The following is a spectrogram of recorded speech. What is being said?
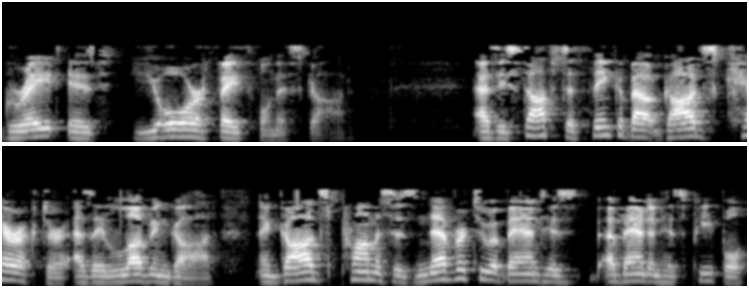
Great is your faithfulness, God. As he stops to think about God's character as a loving God and God's promises never to abandon his, abandon his people,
